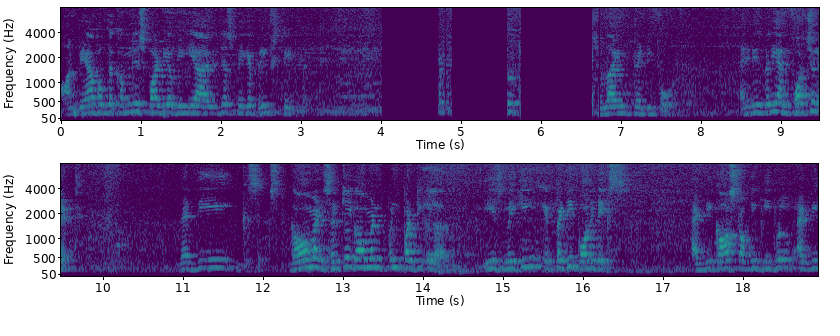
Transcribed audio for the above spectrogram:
On behalf of the Communist Party of India, I will just make a brief statement. July 24, and it is very unfortunate that the government, central government in particular, is making a petty politics at the cost of the people, at the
